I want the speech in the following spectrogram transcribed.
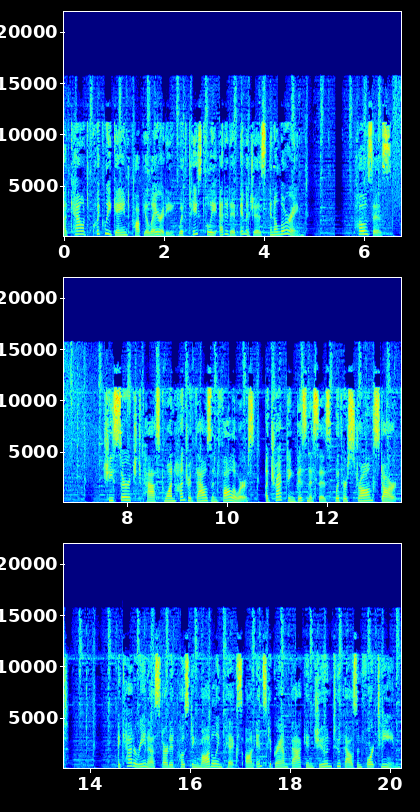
account quickly gained popularity with tastefully edited images in alluring poses. She surged past 100,000 followers, attracting businesses with her strong start. Ekaterina started posting modeling pics on Instagram back in June 2014.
